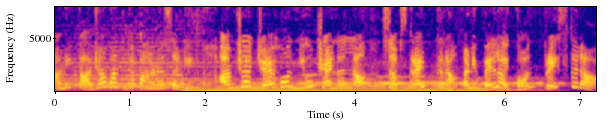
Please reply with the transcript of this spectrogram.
आणि ताज्या बातम्या पाहण्यासाठी आमच्या जय हो न्यूज चॅनलला सबस्क्राईब करा आणि बेल आयकॉन प्रेस करा.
